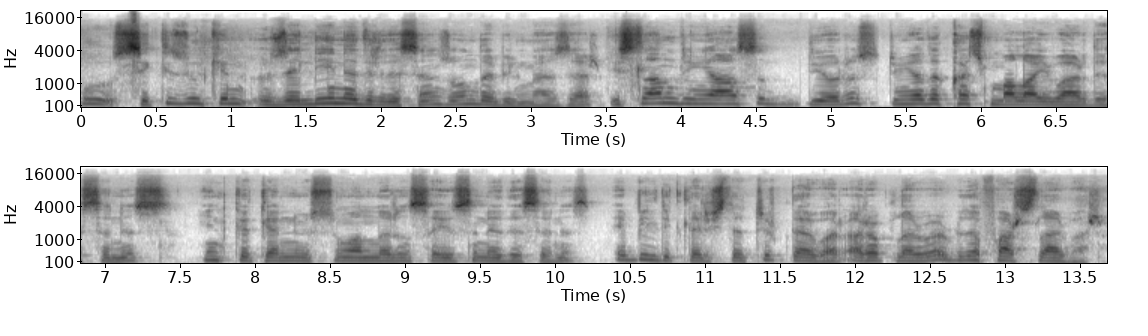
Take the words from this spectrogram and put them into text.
Bu 8 ülkenin özelliği nedir deseniz onu da bilmezler. İslam dünyası diyoruz. Dünyada kaç malay var deseniz Hint kökenli Müslümanların sayısı ne deseniz, e bildikleri işte Türkler var, Araplar var, bir de Farslar var.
